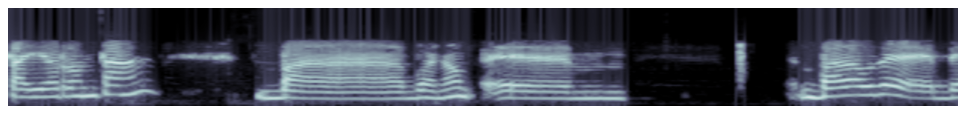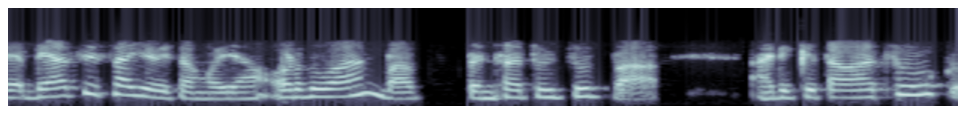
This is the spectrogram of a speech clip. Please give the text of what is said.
taierrontan, ba, bueno, em, badaude, be, behatzi zaio izango ja. Orduan, ba, pentsatu ditut, ba, ariketa batzuk,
